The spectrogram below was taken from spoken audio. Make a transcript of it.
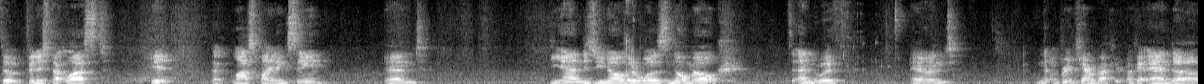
to finish that last hit, that last fighting scene, and the end, as you know, there was no milk to end with, and no, bring camera back here, okay, and uh,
